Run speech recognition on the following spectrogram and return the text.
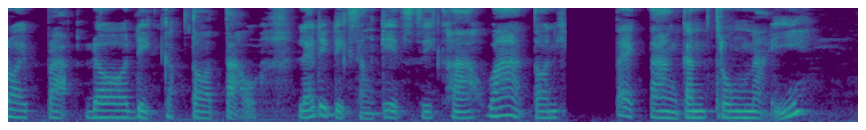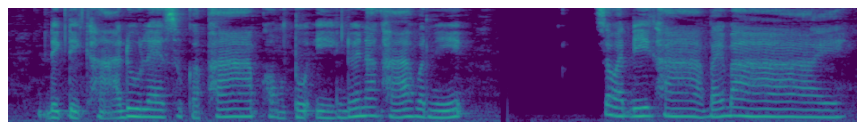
รอยประดอเด็กกับต่อเต่า และเด็กๆสังเกตสิคะว่าตอนแตกต่างกันตรงไหน เด็กๆหาดูแลสุขภาพของตัวเองด้วยนะคะวันนี้ สวัสดีค่ะ บ๊ายบาย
